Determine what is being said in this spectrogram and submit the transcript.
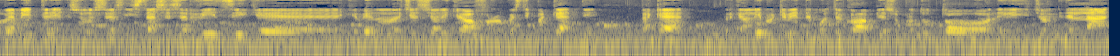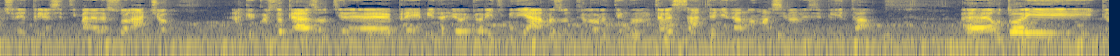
Ovviamente sono gli stessi servizi che, che vendono recensioni che offrono questi pacchetti. Perché? Perché è un libro che vende molte copie, soprattutto nei giorni del lancio, nelle prime settimane del suo lancio, anche in questo caso ottiene premi dagli algoritmi di Amazon che lo ritengono interessante e gli danno massima visibilità. Eh, autori che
